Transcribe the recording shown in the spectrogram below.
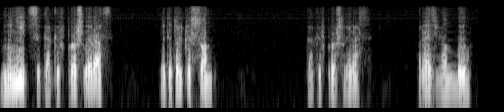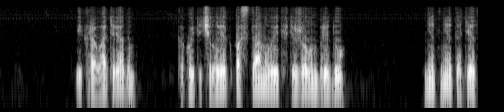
Мнится, как и в прошлый раз. Это только сон. Как и в прошлый раз. Разве он был? И кровать рядом. Какой-то человек постанывает в тяжелом бреду. «Нет-нет, отец,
